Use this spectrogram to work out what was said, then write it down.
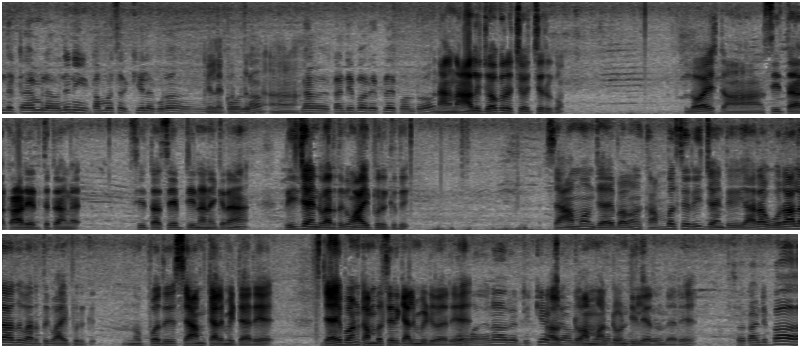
இந்த டைமில் வந்து நீங்கள் கமெண்ட்ஸில் கீழே கூட கீழே போடலாம். நாங்கள் கண்டிப்பாக ரிப்ளை பண்ணுறோம் நாங்கள் நாலு ஜோக்கர் வச்சு வச்சுருக்கோம். லோயஸ்ட் சீதா கார்டு எடுத்துட்டாங்க. சீதா சேஃப்டின்னு நினைக்கிறேன். ரீஜாயிண்ட் வரதுக்கும் வாய்ப்பு இருக்குது. சாமும் ஜெயபாகும் கம்பல்சரி ரீஜாயிண்ட். யாராவது ஒரு ஆளாவது வரதுக்கு வாய்ப்பு இருக்குது முப்பது சாம் கிளம்பிட்டாரு. ஜெயபான் கம்பல்சரி கிளம்பிடுவார். ஏன்னா அவர் டிக்கெட் ஆமாம் டுவெண்ட்டியில் இருந்தார். ஸோ கண்டிப்பாக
